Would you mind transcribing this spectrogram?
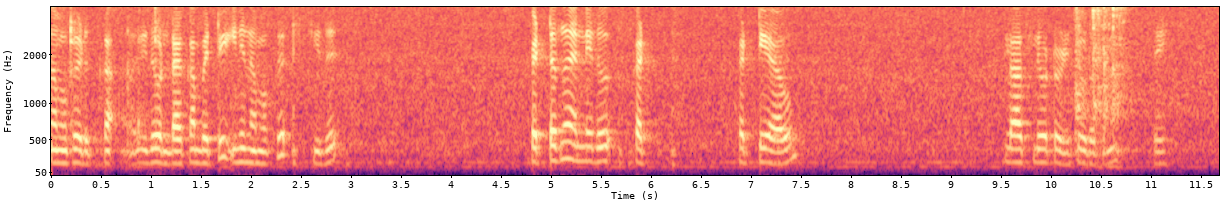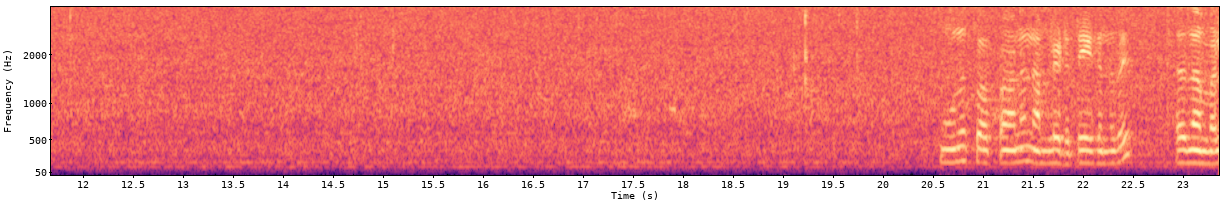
നമുക്ക് എടുക്കാം ഇത് ഉണ്ടാക്കാൻ പറ്റും. ഇനി നമുക്ക് ഇത് പെട്ടെന്ന് തന്നെ ഇത് കട്ട് കട്ടിയാവും. ഗ്ലാസ്സിലോട്ട് ഒഴിച്ചു കൊടുക്കണം. മൂന്ന് സോപ്പാണ് നമ്മൾ എടുത്തേക്കുന്നത് അത് നമ്മൾ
